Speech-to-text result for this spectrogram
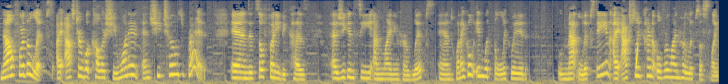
Now for the lips. I asked her what color she wanted and she chose red. And it's so funny because as you can see, I'm lining her lips and when I go in with the liquid matte lip stain, I actually kind of overline her lips a slight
